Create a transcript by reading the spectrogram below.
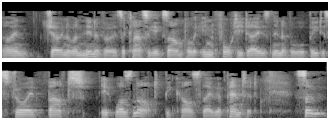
I mean, Jonah and Nineveh is a classic example. In 40 days, Nineveh will be destroyed, but it was not because they repented. So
